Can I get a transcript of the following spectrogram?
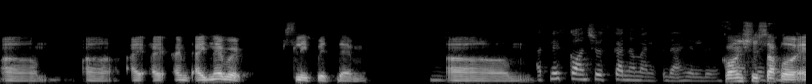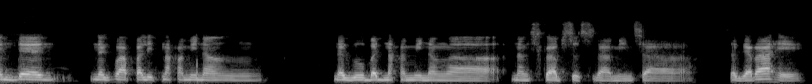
um uh I I I'm- I never sleep with them. Mm. Um At least conscious ka naman dahil dun sa conscious ako and then nagpapalit na kami ng nagubad na kami ng ah, ng scrub suits namin sa sa garahe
